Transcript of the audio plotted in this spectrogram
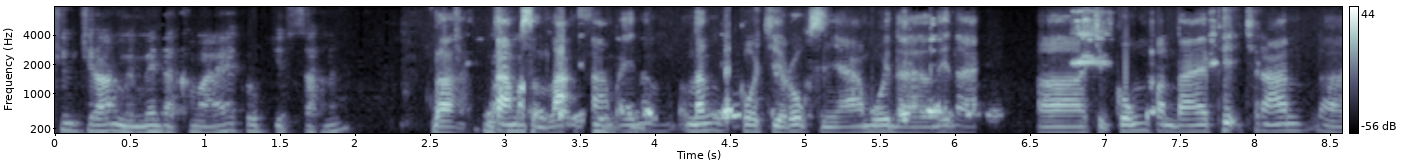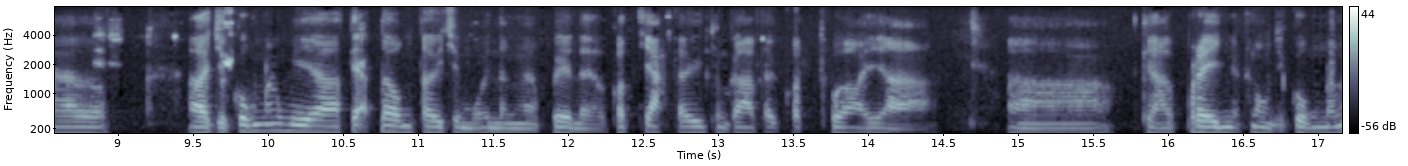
ឈឺច្រើនមិនមែនតែខ្មែរគ្រប់ជាតិសាសន៍ហ្នឹងបាទតាមសន្លាក់តាមអីហ្នឹងហ្នឹងក៏ជារោគសញ្ញាមួយដែលនេះដែរអឺជង្គង់ប៉ុន្តែភាកច្រើនដែល ជង្គង់ហ្នឹងវាតាក់ទងទៅជាមួយនឹងពេលដែលគាត់ចាស់ទៅចង្ការទៅគាត់ធ្វើឲ្យអឺគេហៅប្រេងនៅក្នុងជង្គង់ហ្នឹង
